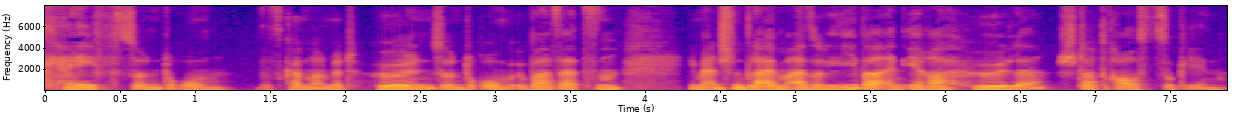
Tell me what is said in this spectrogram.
Cave-Syndrom. Das kann man mit Höhlensyndrom übersetzen. Die Menschen bleiben also lieber in ihrer Höhle, statt rauszugehen.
